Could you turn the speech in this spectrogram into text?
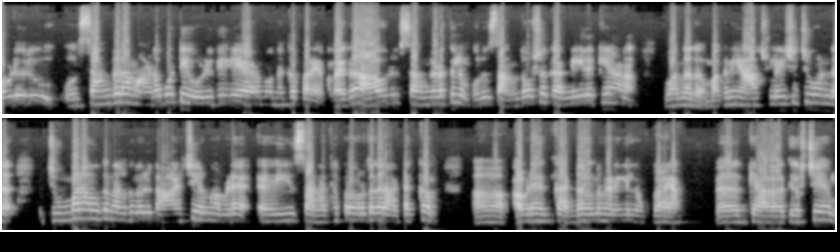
അവിടെ ഒരു സങ്കടം അണപൊട്ടി ഒഴുകുകയായിരുന്നു എന്നൊക്കെ പറയാം. അതായത് ആ ഒരു സങ്കടത്തിലും ഒരു സന്തോഷ കണ്ണീരൊക്കെയാണ് വന്നത്. മകനെ ആശ്ലേഷിച്ചുകൊണ്ട് ചുംബനമൊക്കെ നൽകുന്ന ഒരു കാഴ്ചയായിരുന്നു അവിടെ ഈ സന്നദ്ധ പ്രവർത്തകർ അടക്കം അവിടെ കണ്ടതെന്ന് വേണമെങ്കിൽ നമുക്ക് പറയാം. തീർച്ചയായും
